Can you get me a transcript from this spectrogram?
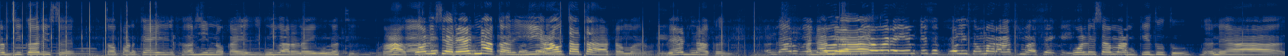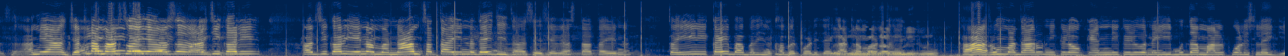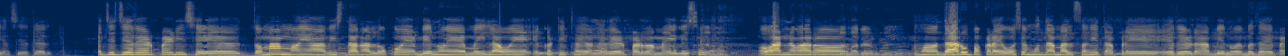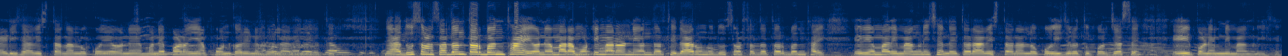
અરજી કરી છે, તો પણ કંઈ અરજીનો કાંઈ નિવારણ આવ્યું નથી. હા પોલીસે રેડ ના કરી. એ આવતા હતા આટો અમારો રેડ ના કરી. અને અમે એમ કે છે પોલીસ અમારા હાથમાં છે કે. પોલીસ અમારે કીધું હતું અને આ અમે આ જેટલા માણસોએ અરજી કરી. અરજી કરી એના નામ છતાં એને દઈ દીધા છે જે વ્યસ્ત હતા એને. તો એ કઈ બાબત એને ખબર પડી જાય કે આટલા માણસો હા રૂમમાં દારૂ નીકળ્યો કેન નીકળ્યું અને એ મુદ્દા માલ પોલીસ લઈ ગયા છે અત્યારે. આજે જે રેડ પડી છે તમામ અહીંયા વિસ્તારના લોકોએ બહેનોએ મહિલાઓએ એકઠી થઈ અને રેડ પાડવામાં આવી છે. અવારનવાર હા દારૂ પકડાયો છે. મુદ્દામાલ સહિત આપણે એ રેડ આ બહેનોએ બધાએ પાડી છે આ વિસ્તારના લોકોએ અને મને પણ અહીંયા ફોન કરીને બોલાવેલી હતી. ને આ દૂષણ સદંતર બંધ થાય અને અમારા મોટી મારણની અંદરથી દારૂનું દૂષણ સદંતર બંધ થાય એવી અમારી માંગણી છે. નહીંતર આ વિસ્તારના લોકો હિજરત ઉપર જશે એવી પણ એમની માંગણી છે.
